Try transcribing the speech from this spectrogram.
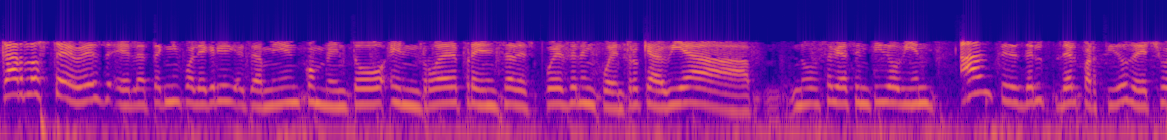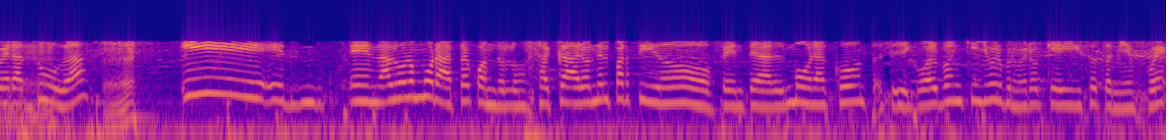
Carlos Tevez, el técnico Alegre, eh, también comentó en rueda de prensa después del encuentro que había no se había sentido bien antes del, del partido, de hecho era duda. ¿Eh? Y en, en Álvaro Morata, cuando lo sacaron del partido frente al Mónaco, se llegó al banquillo y lo primero que hizo también fue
